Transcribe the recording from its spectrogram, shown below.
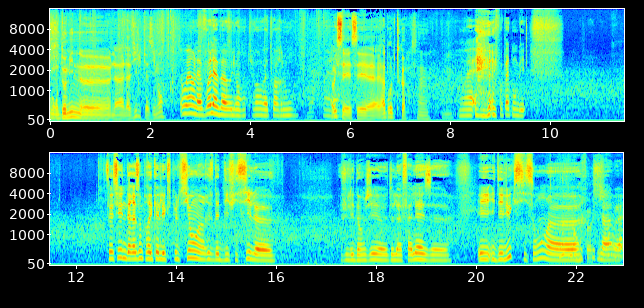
où on domine euh, la, la ville quasiment. Ouais, on la voit là-bas au loin, tu vois, on va Toirlon. Ah oui, c'est c'est, euh, abrupt quoi. Ouais, faut pas tomber. C'est aussi une des raisons pour lesquelles l'expulsion euh, risque d'être difficile, euh, vu les dangers euh, de la falaise. euh. Et Idelux, ils sont euh, là, ouais.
